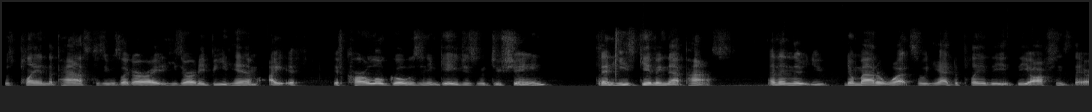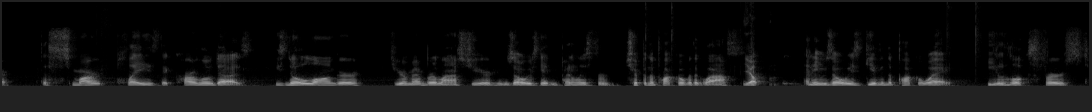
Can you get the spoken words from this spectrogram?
was playing the pass because he was like, all right, he's already beat him. I if if Carlo goes and engages with Duchene, then he's giving that pass. And then there, you no matter what, so he had to play the the options there. The smart plays that Carlo does. He's no longer. If you remember last year, he was always getting penalties for chipping the puck over the glass Yep. and he was always giving the puck away. He looks first.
